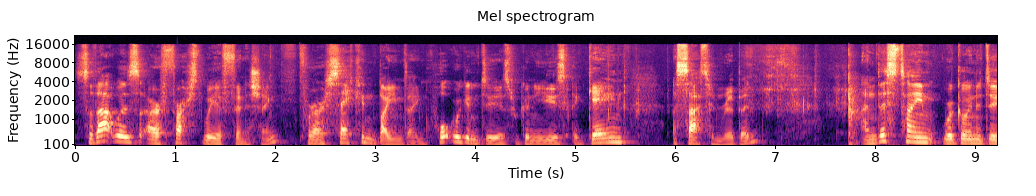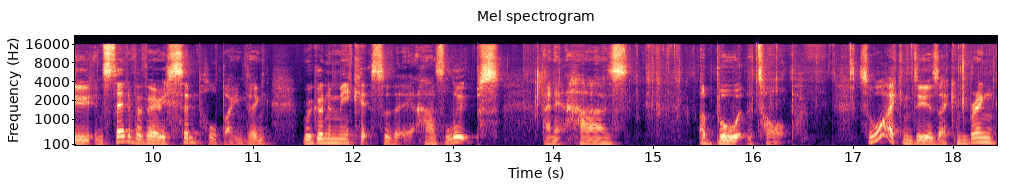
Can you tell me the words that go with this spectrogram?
So that was our first way of finishing. For our second binding, what we're going to do is we're going to use again a satin ribbon. And this time we're going to do, instead of a very simple binding, we're going to make it so that it has loops and it has a bow at the top. So what I can do is I can bring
